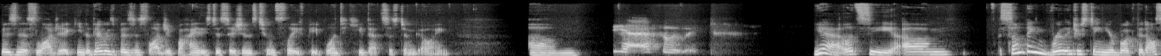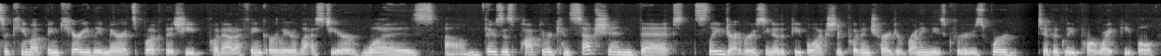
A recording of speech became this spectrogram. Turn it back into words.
business logic you know there was business logic behind these decisions to enslave people and to keep that system going. Um, yeah absolutely. Yeah let's see. Um, something really interesting in your book that also came up in Keri Leigh Merritt's book that she put out, I think, earlier last year was um, there's this popular conception that slave drivers, you know, the people actually put in charge of running these crews, were typically poor white people.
